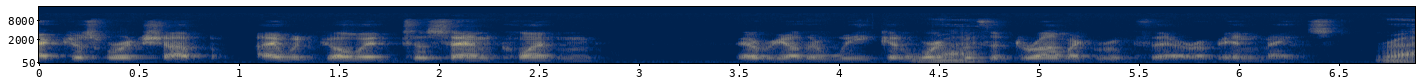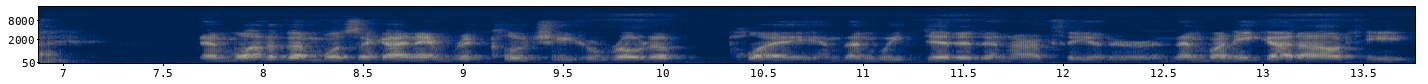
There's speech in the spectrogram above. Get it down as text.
Actors Workshop. I would go into San Quentin every other week and work Right. with the drama group there of inmates Right. and one of them was a guy named Rick Cluchey who wrote a play, and then we did it in our theater. And then when he got out, he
